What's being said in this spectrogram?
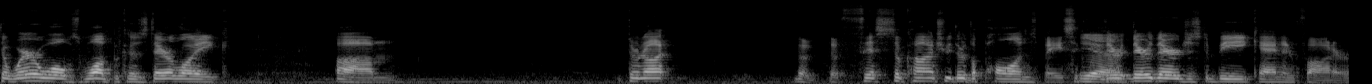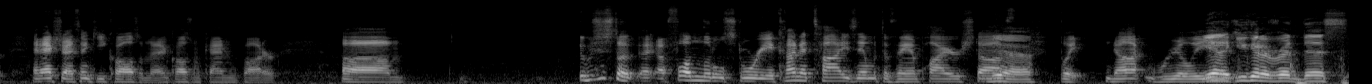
the werewolves want, because they're like, um, they're not the the fists of Khonshu. They're the pawns, basically. Yeah. They're they're there just to be cannon fodder. And actually, I think he calls them that. He calls them cannon fodder. Um, it was just a, a fun little story. It kind of ties in with the vampire stuff, yeah. but not really. Yeah, like you could have read this,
